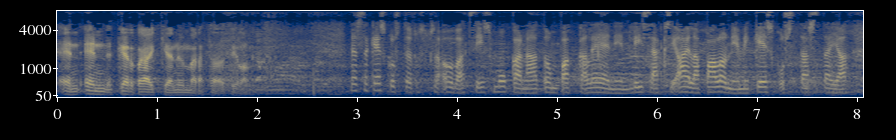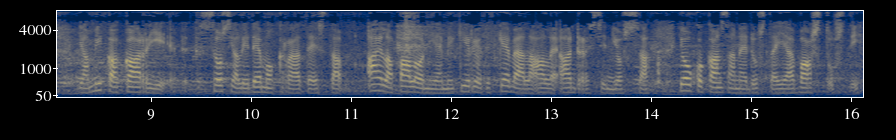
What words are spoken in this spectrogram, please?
en, en kerta kaikkiaan ymmärrä tätä tilannetta. Tässä keskustelussa ovat siis mukana Tom Pakka-Leenin lisäksi Aila Paloniemi keskustasta ja, ja Mika Kari sosiaalidemokraateista. Aila Paloniemi kirjoitit keväällä alle adressin, jossa joukko kansanedustajia vastusti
